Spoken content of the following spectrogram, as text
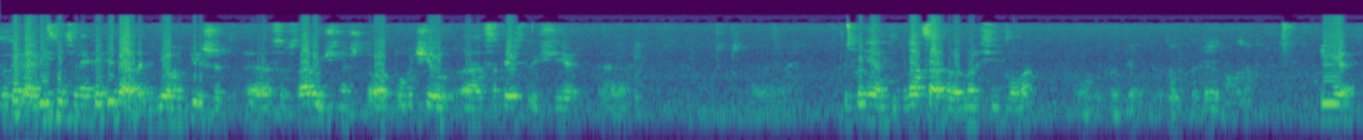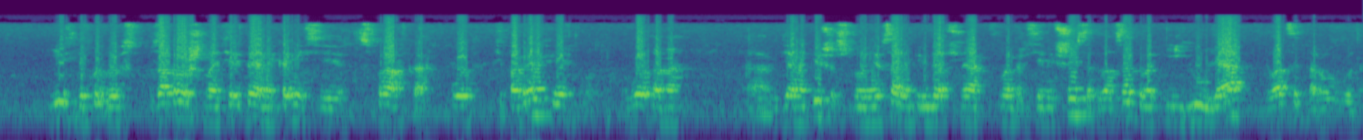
Вот это объяснительная кандидата, где он пишет э, собственноручно, что получил э, соответствующие э, э, документы 20.07 и есть запрошенная территориальной комиссии справка от типографии, вот она, э, где она пишет, что универсальный передаточный акт номер 76 от 20 июля 2022 года.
